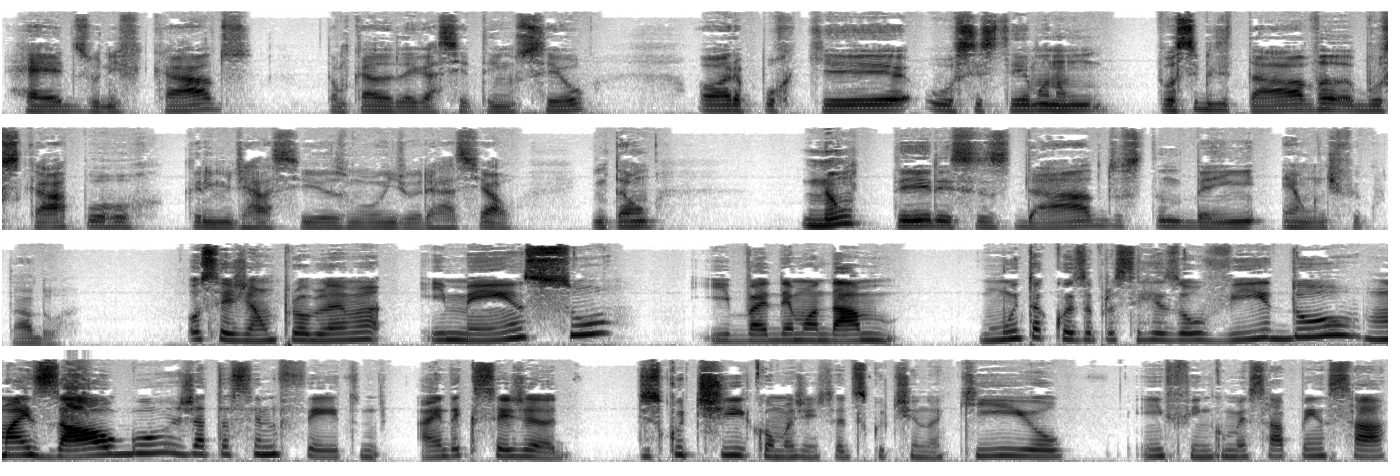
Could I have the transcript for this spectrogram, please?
heads unificados, então cada delegacia tem o seu. Ora, porque o sistema não possibilitava buscar por crime de racismo ou injúria racial. Então, não ter esses dados também é um dificultador. Ou seja, é um problema imenso e vai demandar muita coisa para ser resolvido, mas algo já está sendo feito. Ainda que seja discutir, como a gente está discutindo aqui, ou, enfim, começar a pensar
